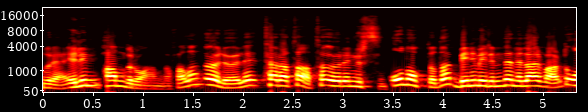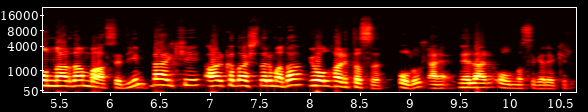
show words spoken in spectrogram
bilmiyorsundur yani. Elin hamdır o anda falan. Öyle öyle ter ata ata öğrenirsin. O noktada benim elimde neler vardı onlardan bahsedeyim. Belki arkadaşlarıma da yol haritası olur. Yani neler olması gerekir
